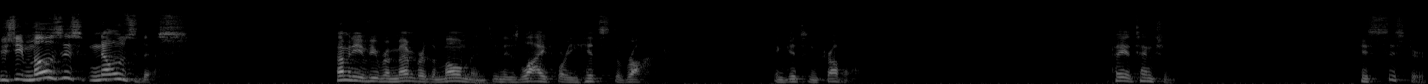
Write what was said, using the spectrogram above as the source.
You see, Moses knows this. How many of you remember the moment in his life where he hits the rock and gets in trouble? Pay attention. His sister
